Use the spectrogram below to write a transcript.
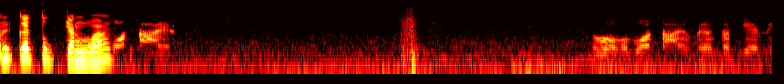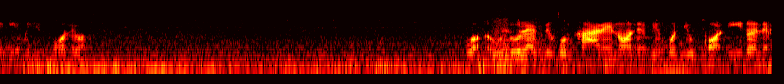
กูกระตุกจังวะบอสตายอะเขาบอกว่าบอสตายไปแล้วสแกนในนี้ไม่เห็นบอสเลยวะ ว่ารู้แรกมีคนฆ่าแน่นอนเนี่ยมีคนอยู่เกาะนี้ด้วยเนี่ย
